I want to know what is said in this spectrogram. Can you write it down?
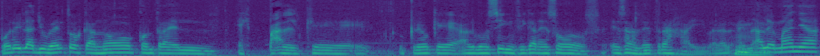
Bueno, y la Juventus ganó contra el Spal, que creo que algo significan esos, esas letras ahí. ¿verdad? En Alemania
